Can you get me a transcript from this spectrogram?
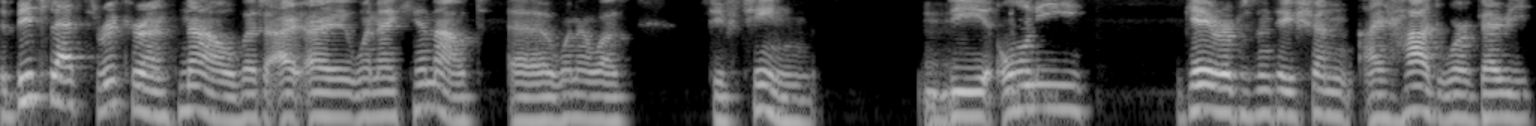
a bit less recurrent now, but I, I when I came out, uh, when I was 15, hmm the only gay representation I had were very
